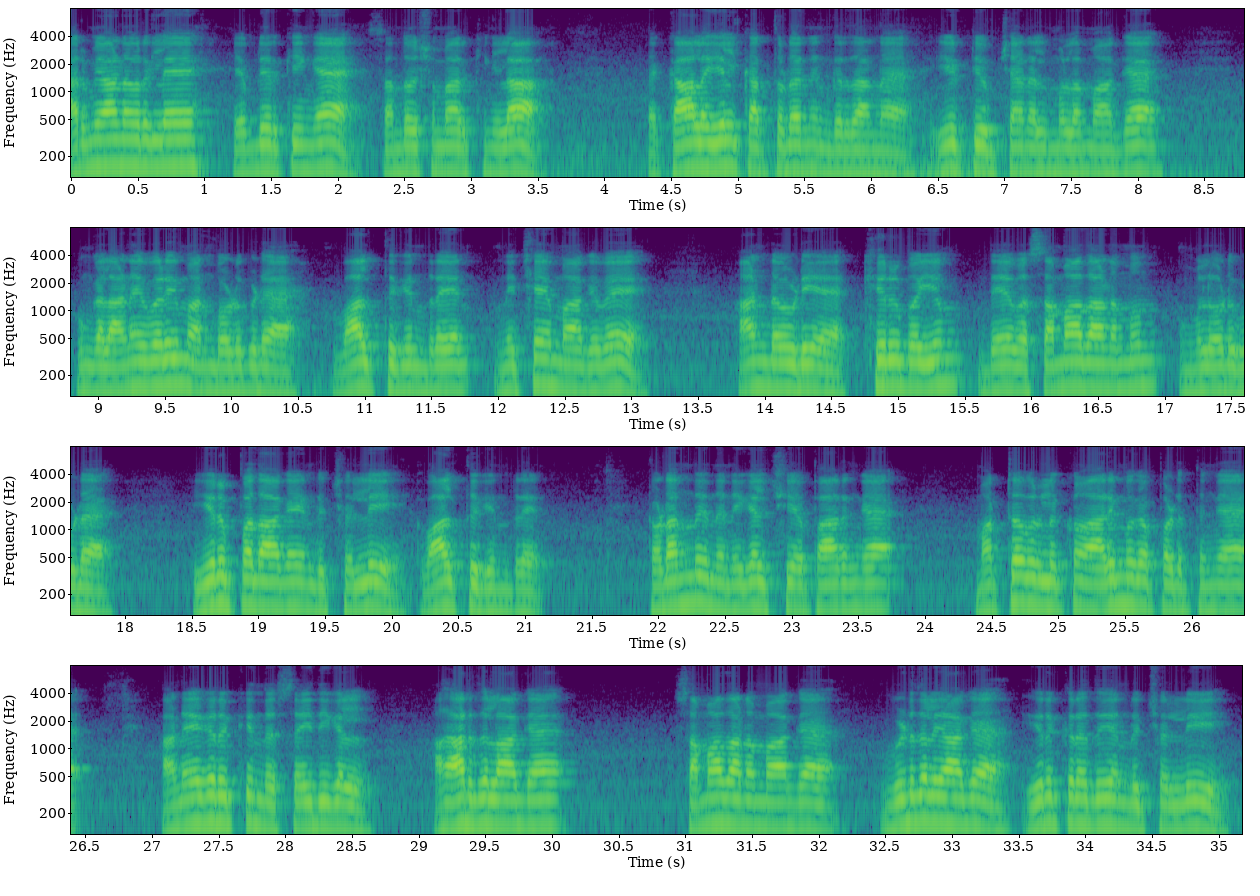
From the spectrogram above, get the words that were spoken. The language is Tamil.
அருமையானவர்களே எப்படி இருக்கீங்க? சந்தோஷமாக இருக்கீங்களா? இந்த காலையில் கத்துடன் என்கிறதான யூடியூப் சேனல் மூலமாக உங்கள் அனைவரையும் அன்போடு கூட வாழ்த்துகின்றேன். நிச்சயமாகவே ஆண்டவுடைய கிருபையும் தேவ சமாதானமும் உங்களோடு கூட இருப்பதாக என்று சொல்லி வாழ்த்துகின்றேன். தொடர்ந்து இந்த நிகழ்ச்சியை பாருங்கள் மற்றவர்களுக்கும் அறிமுகப்படுத்துங்க. அநேகருக்கு இந்த செய்திகள் ஆறுதலாக சமாதானமாக விடுதலையாக இருக்கிறது என்று சொல்லி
